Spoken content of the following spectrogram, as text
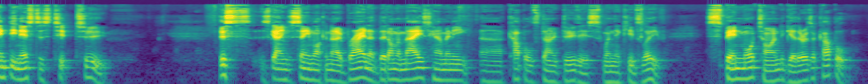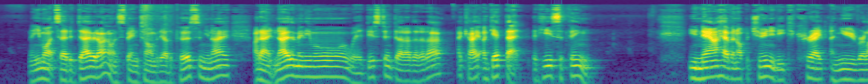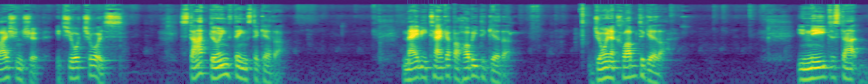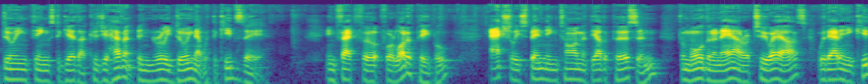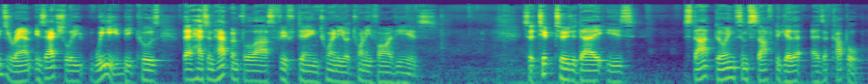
Empty nesters tip two. This is going to seem like a no-brainer, but I'm amazed how many uh, couples don't do this when their kids leave. Spend more time together as a couple. Now you might say, but David, I don't want to spend time with the other person, you know. I don't know them anymore, we're distant, da da da da da. Okay, I get that. But here's the thing. You now have an opportunity to create a new relationship. It's your choice. Start doing things together. Maybe take up a hobby together. Join a club together. You need to start doing things together because you haven't been really doing that with the kids there. In fact, for, for a lot of people, actually spending time with the other person for more than an hour or two hours without any kids around is actually weird because that hasn't happened for the last 15, 20 or 25 years. So tip two today is start doing some stuff together as a couple.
